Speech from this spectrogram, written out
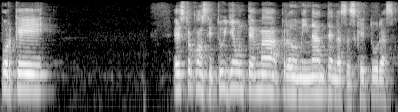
porque esto constituye un tema predominante en las escrituras.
